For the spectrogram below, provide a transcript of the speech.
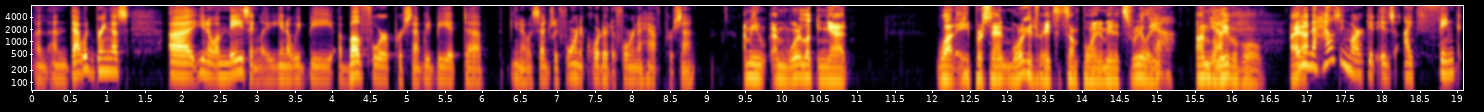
And, and that would bring us, uh, you know, amazingly, you know, we'd be above 4%. We'd be at, uh, you know, essentially four and a quarter to four and a half percent. I mean, I mean, we're looking at what eight percent mortgage rates at some point. I mean, it's really Yeah. unbelievable. I, mean, the housing market is, I think,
